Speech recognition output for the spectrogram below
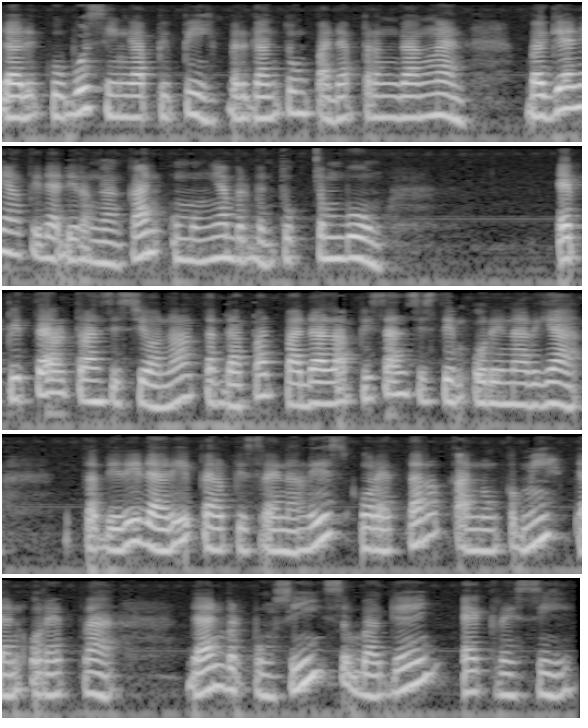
dari kubus hingga pipih, bergantung pada perenggangan. Bagian yang tidak direnggangkan umumnya berbentuk cembung. Epitel transisional terdapat pada lapisan sistem urinaria, terdiri dari pelvis renalis, ureter, kandung kemih, dan uretra, dan berfungsi sebagai ekresi.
